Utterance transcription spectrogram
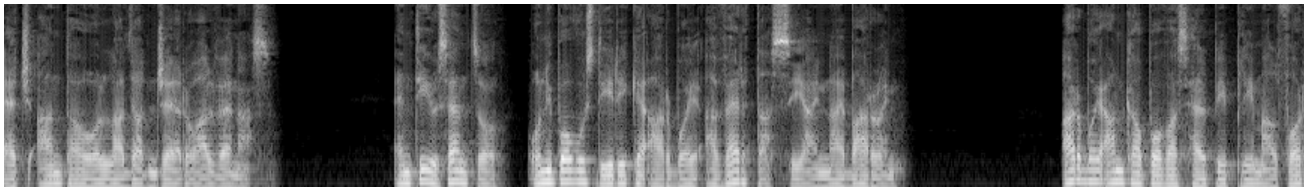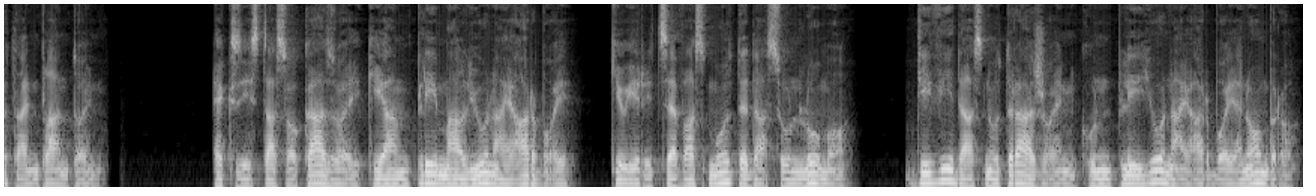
ec anta olla dangero alvenas. En tiu senso, oni povus diri che arboi avertas siajn naibaroin arboi ancau povas helpi pli malfortain plantoin. Existas ocasoi, ciam pli maliunai arboi, ciui ricevas multe da sun lumo, dividas nutrajoen cun pli iunai arboi en ombro.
